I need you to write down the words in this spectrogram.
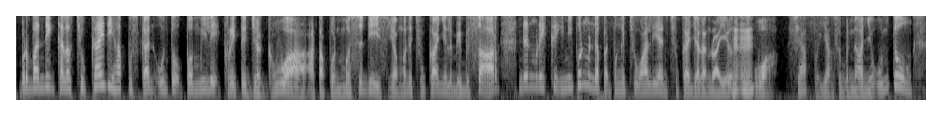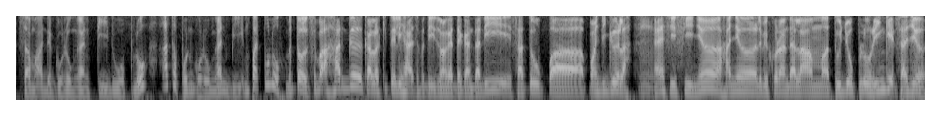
berbanding kalau cukai dihapuskan untuk pemilik kereta Jaguar ataupun Mercedes yang mana cukainya lebih besar dan mereka ini pun mendapat pengecualian cukai jalan raya. Mm-mm. Wah, siapa yang sebenarnya untung? Sama ada golongan T20 ataupun golongan B40 Betul. Sebab harga kalau kita lihat seperti Izwan katakan tadi 1.3 lah. Hmm. eh sisinya hanya lebih kurang dalam uh, RM70 saja.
